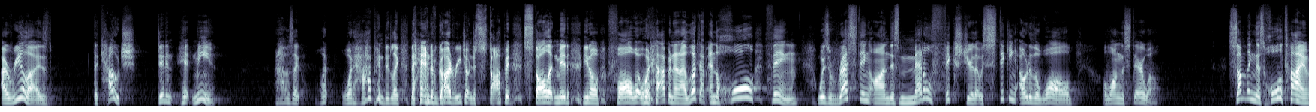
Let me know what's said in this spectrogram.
I realized the couch didn't hit me. And I was like, what, what happened? Did like the hand of God reach out and just stop it, stall it mid, you know, fall? What, what happened? And I looked up and the whole thing was resting on this metal fixture that was sticking out of the wall along the stairwell. Something this whole time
